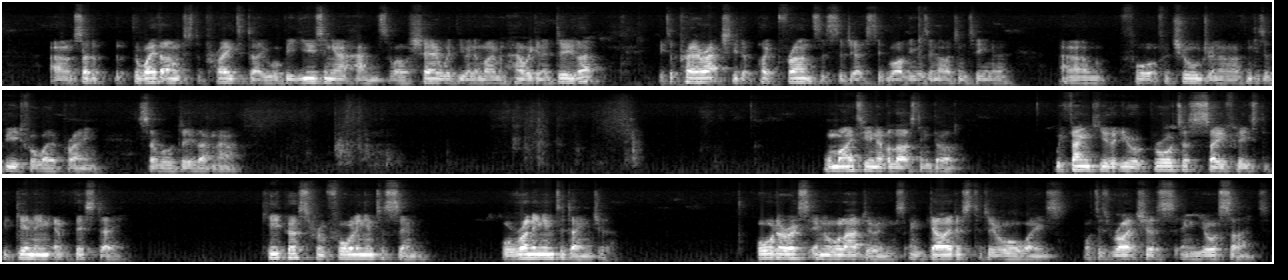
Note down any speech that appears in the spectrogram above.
Um, so the, the way that I want us to pray today will be using our hands. So I'll share with you in a moment how we're going to do that. It's a prayer actually that Pope Francis suggested while he was in Argentina um, for, for children, and I think it's a beautiful way of praying. So we'll do that now. Almighty and everlasting God, we thank you that you have brought us safely to the beginning of this day. Keep us from falling into sin or running into danger. Order us in all our doings and guide us to do always what is righteous in your sight.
